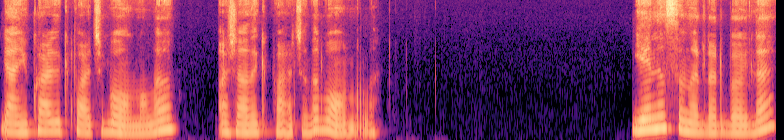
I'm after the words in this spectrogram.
Yani yukarıdaki parça bu olmalı. Aşağıdaki parça da bu olmalı. Y'nin sınırları böyle.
